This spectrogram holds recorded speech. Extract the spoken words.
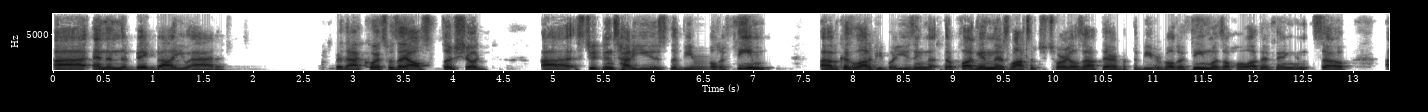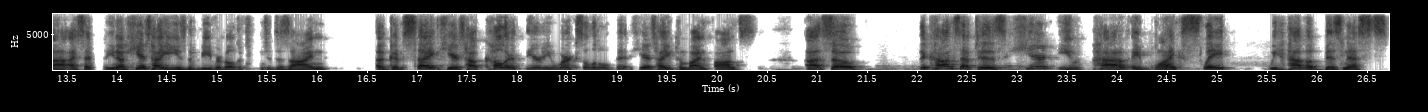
Uh, and then the big value add for that course was I also showed uh, students how to use the Beaver Builder theme, uh, because a lot of people are using the, the plugin. There's lots of tutorials out there, but the Beaver Builder theme was a whole other thing. And so uh, I said, you know, here's how you use the Beaver Builder to design a good site. Here's how color theory works a little bit. Here's how you combine fonts. Uh, so the concept is here you have a blank slate. We have a business,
